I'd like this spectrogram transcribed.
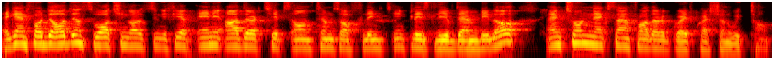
Again, for the audience watching, if you have any other tips on terms of LinkedIn, please leave them below and tune next time for another great question with Tom.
